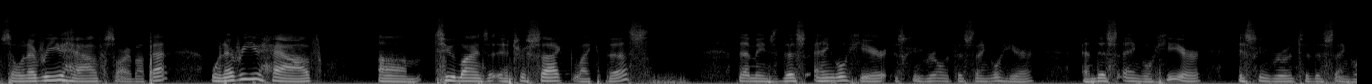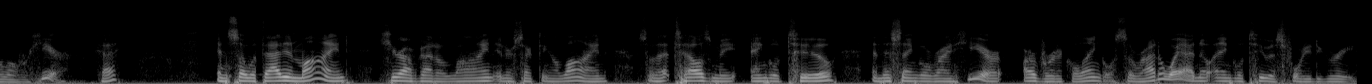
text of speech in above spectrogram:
So whenever you have sorry about that whenever you have um, two lines that intersect like this that means this angle here is congruent with this angle here and this angle here is congruent to this angle over here okay and so with that in mind, here I've got a line intersecting a line. So that tells me angle 2 and this angle right here are vertical angles. So right away I know angle 2 is 40 degrees.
